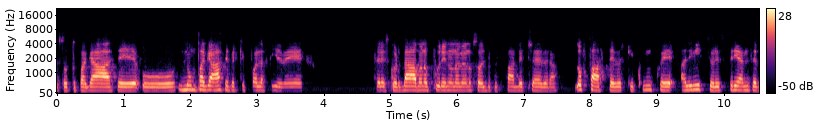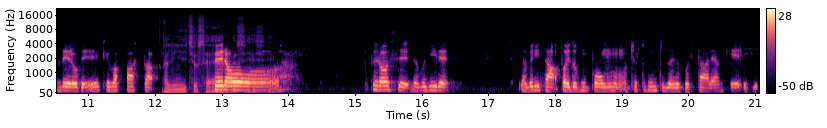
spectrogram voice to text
sottopagate o non pagate perché poi alla fine se le scordavano oppure non avevano soldi per farle, eccetera. L'ho fatte perché comunque all'inizio l'esperienza è vero che, che va fatta, All'inizio serve, sì, però, sì. però se devo dire la verità, poi dopo un po' uno a un certo punto deve portare anche il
